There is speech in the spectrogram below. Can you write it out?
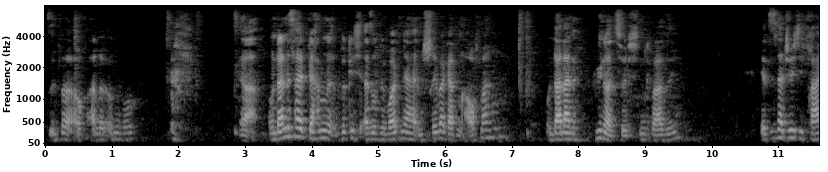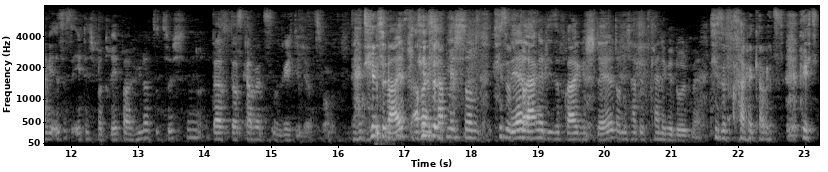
sind wir auch alle irgendwo. Ja, und dann ist halt, wir haben wirklich, also wir wollten ja einen Strebergarten aufmachen und da dann Hühner züchten quasi. Jetzt ist natürlich die Frage, ist es ethisch vertretbar, Hühner zu züchten? Das, das kam jetzt richtig erzwungen. Ich weiß, aber ich habe mich schon diese sehr Fra- lange diese Frage gestellt und ich habe jetzt keine Geduld mehr. Diese Frage kam jetzt richtig.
